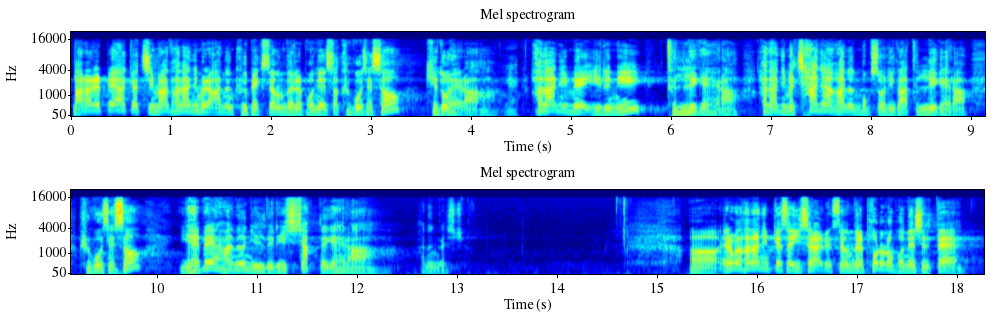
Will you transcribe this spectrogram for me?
나라를 빼앗겼지만 하나님을 아는 그 백성들을 보내서 그곳에서 기도해라. 예, 하나님의 이름이 들리게 해라. 하나님을 찬양하는 목소리가 들리게 해라. 그곳에서 예배하는 일들이 시작되게 해라 하는 것이죠. 어, 여러분 하나님께서 이스라엘 백성들 포로로 보내실 때 에,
